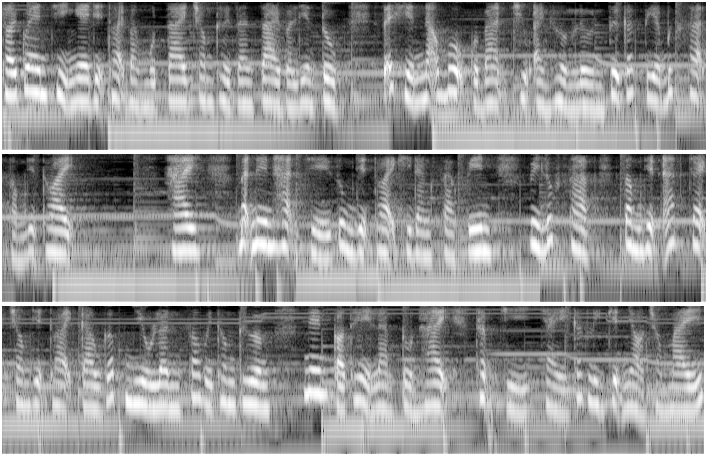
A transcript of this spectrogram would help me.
Thói quen chỉ nghe điện thoại bằng một tai trong thời gian dài và liên tục sẽ khiến não bộ của bạn chịu ảnh hưởng lớn từ các tia bức xạ sóng điện thoại. 2. Bạn nên hạn chế dùng điện thoại khi đang sạc pin vì lúc sạc, dòng điện áp chạy trong điện thoại cao gấp nhiều lần so với thông thường nên có thể làm tổn hại, thậm chí cháy các linh kiện nhỏ trong máy.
